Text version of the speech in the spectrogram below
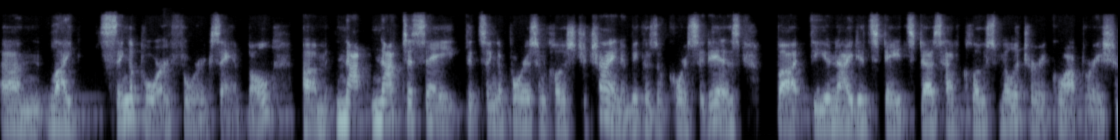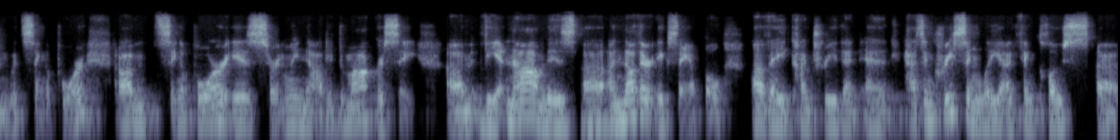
um, like Singapore, for example. Um, not not to say that Singapore isn't close to China, because of course it is. But the United States does have close military cooperation with Singapore. Um, Singapore is certainly not a democracy. Um, Vietnam is uh, another example of a country that uh, has increasingly, I think, close uh,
